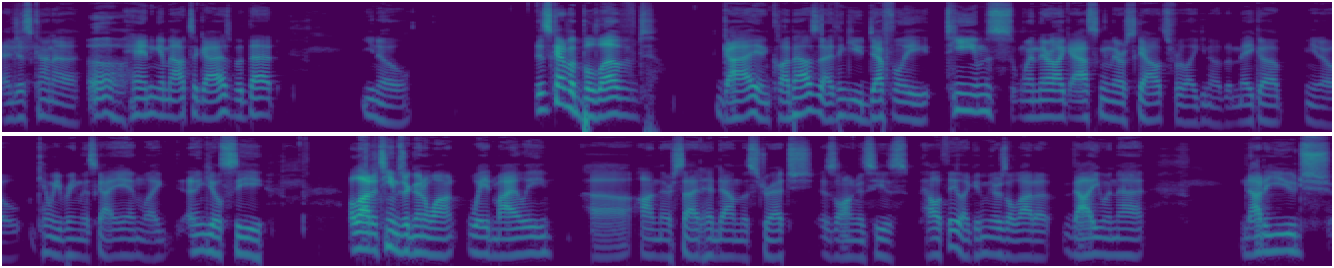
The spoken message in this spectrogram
and just kind of handing him out to guys but that you know this is kind of a beloved guy in clubhouses. I think you definitely teams when they're like asking their scouts for like you know the makeup you know, can we bring this guy in? Like, I think you'll see a lot of teams are going to want Wade Miley uh, on their side head down the stretch as long as he's healthy. Like, I think there's a lot of value in that. Not a huge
